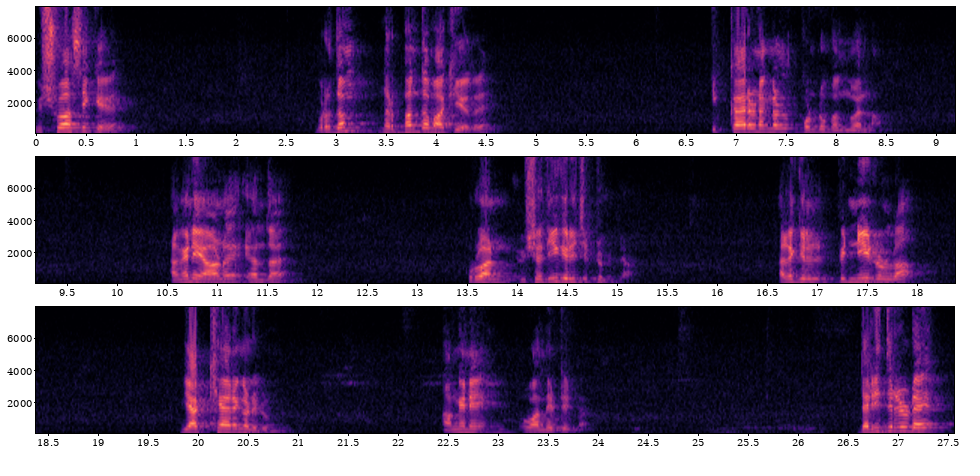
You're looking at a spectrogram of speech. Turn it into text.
വിശ്വാസിക്ക് വ്രതം നിർബന്ധമാക്കിയത് ഇക്കാരണങ്ങൾ കൊണ്ടുമൊന്നുമല്ല. അങ്ങനെയാണ് എന്ന് ഖുർആൻ വിശദീകരിച്ചിട്ടുമില്ല. അല്ലെങ്കിൽ പിന്നീടുള്ള വ്യാഖ്യാനങ്ങളിലും അങ്ങനെ വന്നിട്ടില്ല. ദരിദ്രരുടെ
